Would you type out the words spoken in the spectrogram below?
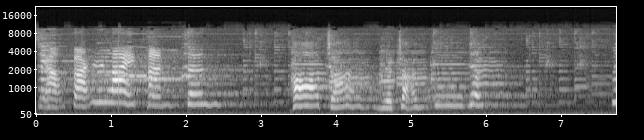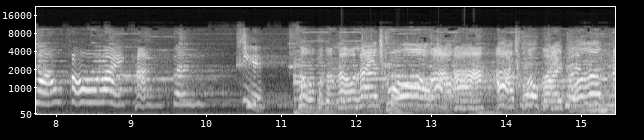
小孩来看灯，他站也站不稳，老头儿来看灯，也走不动楼来戳啊啊戳拐棍呐、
